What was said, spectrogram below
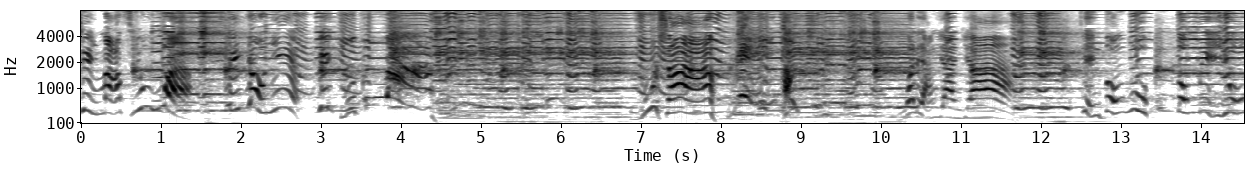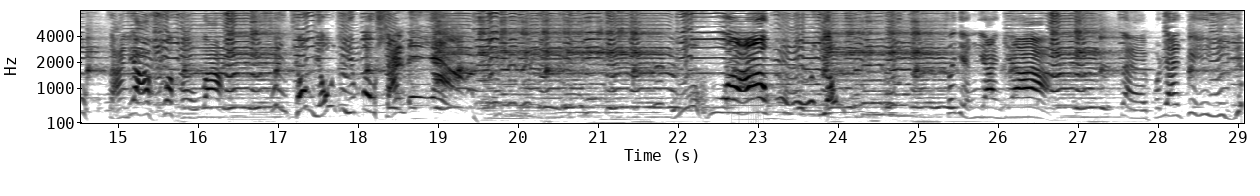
神马酒啊，非要你给嘟嘟啊！入山人，我亮眼家进东吴都没有咱俩火候啊！存条妙计保山人呀，无花无忧，紫荆眼家。再不然给你一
